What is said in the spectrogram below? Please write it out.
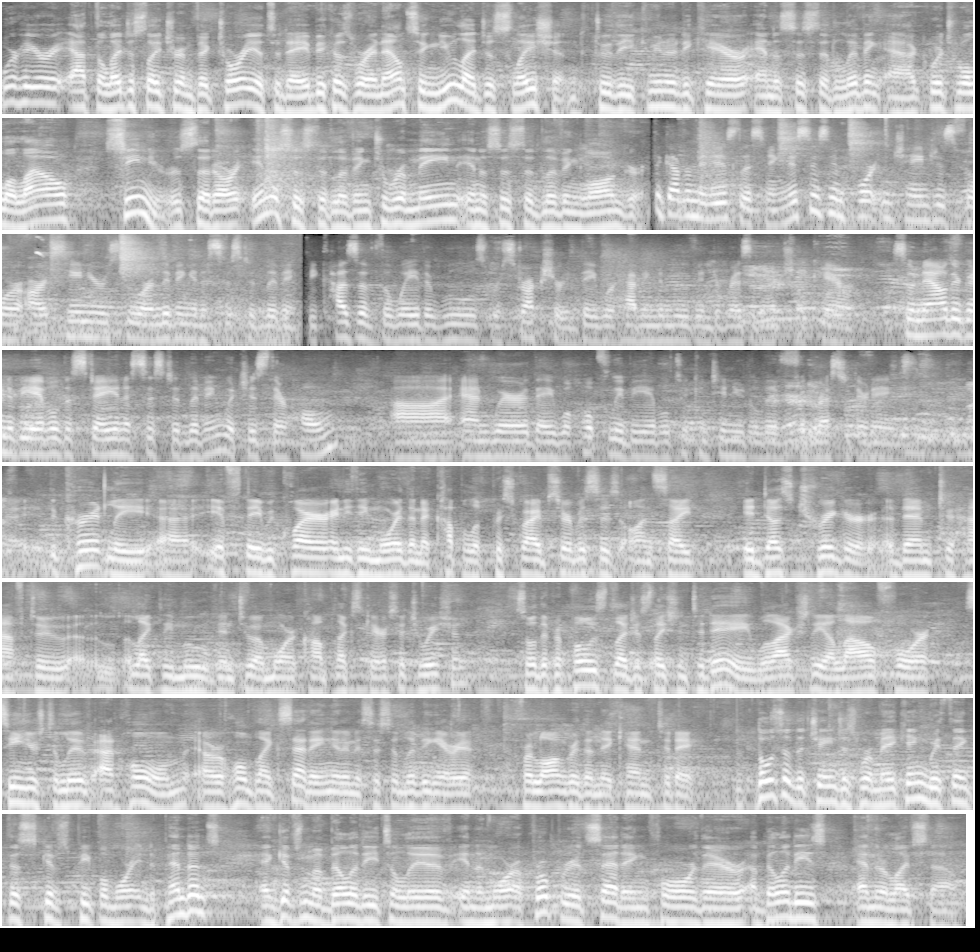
We're here at the legislature in Victoria today because we're announcing new legislation to the Community Care and Assisted Living Act, which will allow seniors that are in assisted living to remain in assisted living longer. The government is listening. This is important changes for our seniors who are living in assisted living. Because of the way the rules were structured, they were having to move into residential care. So now they're going to be able to stay in assisted living, which is their home. Uh, and where they will hopefully be able to continue to live for the rest of their days. Uh, uh, if they require anything more than a couple of prescribed services on site, it does trigger them to have to uh, likely move into a more complex care situation. So the proposed legislation today will actually allow for seniors to live at home or home-like setting in an assisted living area for longer than they can today. Those are the changes we're making. We think this gives people more independence and gives them ability to live in a more appropriate setting for their abilities and their lifestyle.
